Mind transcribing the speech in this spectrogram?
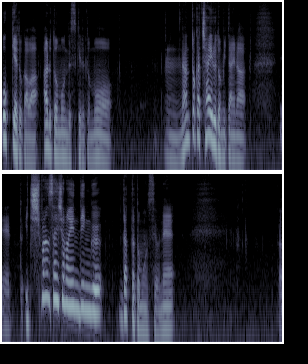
OK とかはあると思うんですけれども、うん、なんとかチャイルドみたいな、えー、と一番最初のエンディングだったと思うんですよね。うん、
